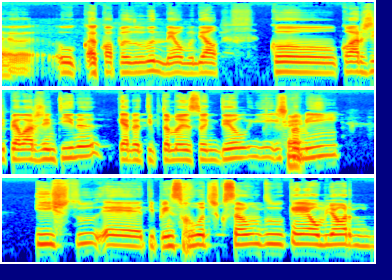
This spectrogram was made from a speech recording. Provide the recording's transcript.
a- o- a Copa do Mundo, né, o Mundial com, com a Argi- pela Argentina, que era tipo também o sonho dele, e Sim. para mim isto é tipo encerrou a discussão do quem é o melhor de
